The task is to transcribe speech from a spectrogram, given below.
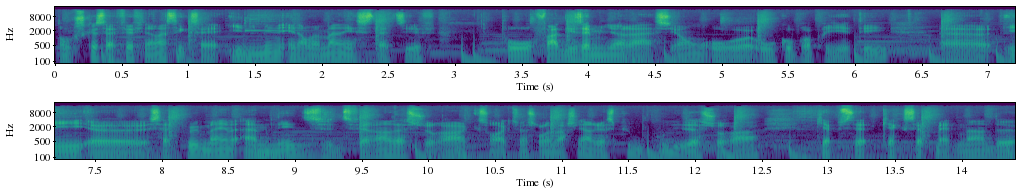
Donc, ce que ça fait finalement, c'est que ça élimine énormément d'incitatifs pour faire des améliorations aux, copropriétés euh, et euh, ça peut même amener différents assureurs qui sont actuellement sur le marché. Il n'en reste plus beaucoup des assureurs qui acceptent maintenant de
